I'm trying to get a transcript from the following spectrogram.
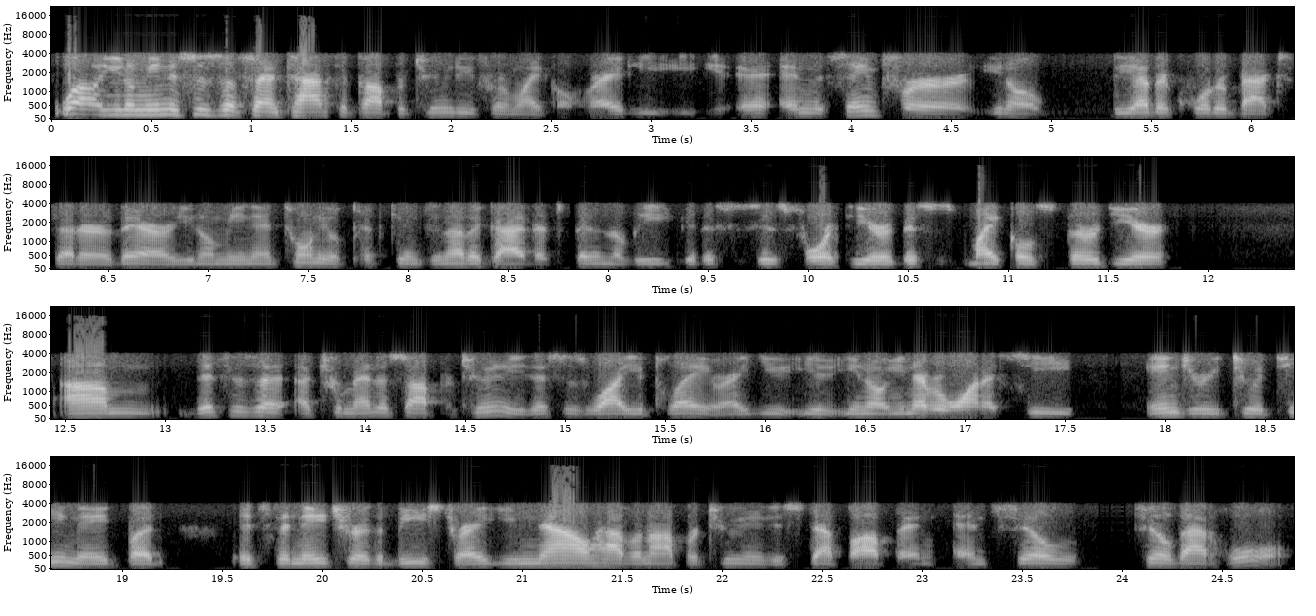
Well, you know, I mean, this is a fantastic opportunity for Michael, right? He, and the same for you know the other quarterbacks that are there. You know, I mean, Antonio Pipkin's another guy that's been in the league. This is his fourth year. This is Michael's third year. Um, this is a, a tremendous opportunity. This is why you play, right? You you you know, you never want to see injury to a teammate, but it's the nature of the beast, right? You now have an opportunity to step up and and fill fill that hole.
